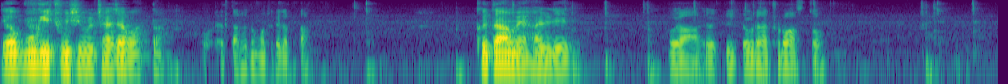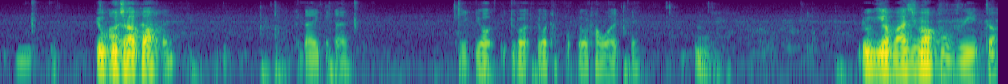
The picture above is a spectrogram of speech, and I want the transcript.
내가 무게 중심을 잘 잡았다. 어, 됐다. 자전거 어떻게 잡다. 그 다음에 할 일. 뭐야, 여 기, 여기 다 들어왔어. 요거 아, 잡아. 기다려, 기다려. 이- 이거, 이거, 이거 타고, 이거 타고 갈게. 여기가 마지막 부분이 있다.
